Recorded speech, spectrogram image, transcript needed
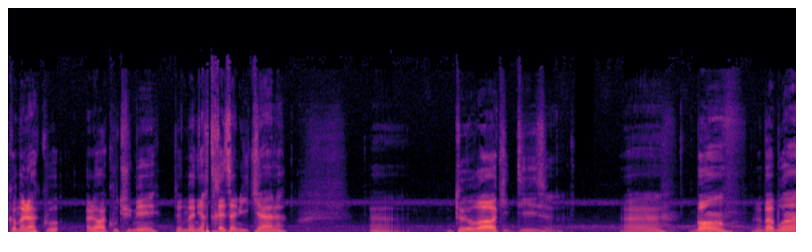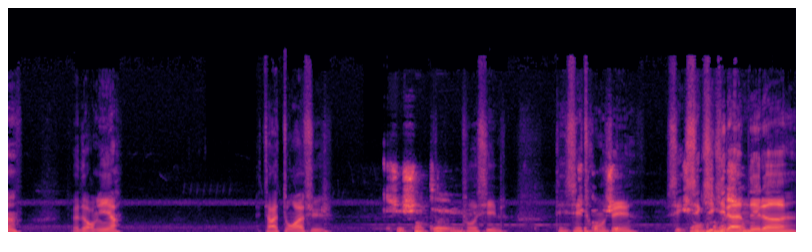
comme à, la à leur accoutumée, de manière très amicale, deux rats qui te disent Bon, le babouin, tu vas dormir T'arrêtes ton raffut Je chante. Possible. Des étrangers. C'est qui qui la amené là?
